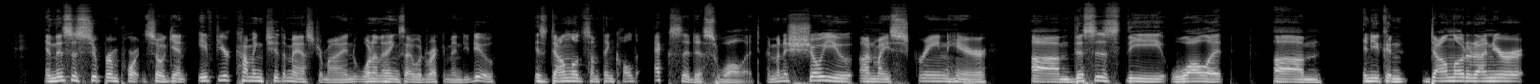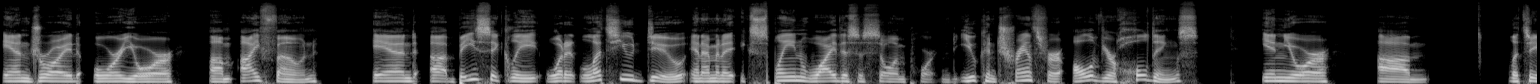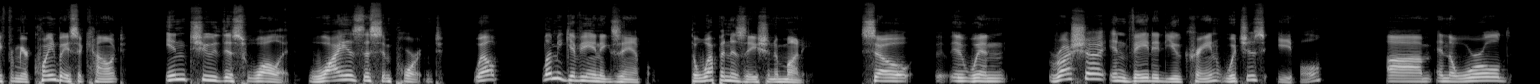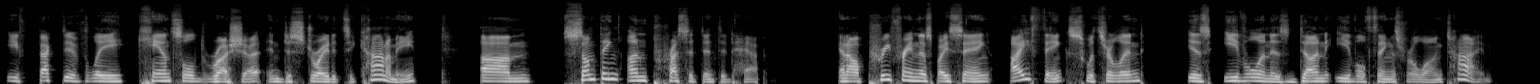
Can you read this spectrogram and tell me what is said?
And this is super important. So, again, if you're coming to the mastermind, one of the things I would recommend you do is download something called Exodus Wallet. I'm going to show you on my screen here. Um, this is the wallet. Um, and you can download it on your Android or your um, iPhone. And uh, basically, what it lets you do, and I'm going to explain why this is so important. You can transfer all of your holdings in your, um, let's say, from your Coinbase account into this wallet. Why is this important? Well, let me give you an example the weaponization of money. So, when Russia invaded Ukraine, which is evil, um, and the world effectively canceled Russia and destroyed its economy, um, something unprecedented happened. And I'll preframe this by saying I think Switzerland is evil and has done evil things for a long time.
